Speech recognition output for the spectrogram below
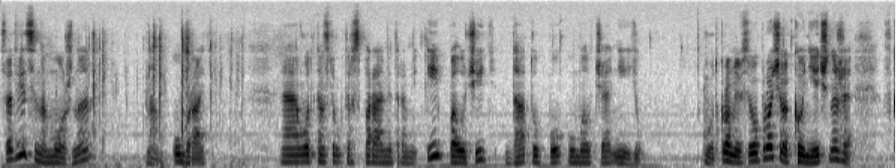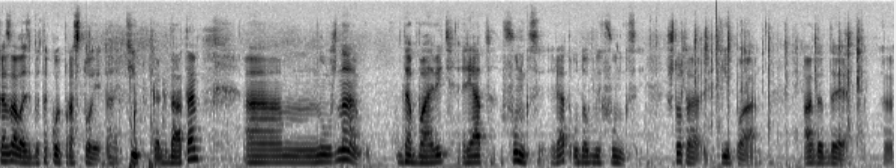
Соответственно, можно нам убрать э, вот конструктор с параметрами и получить дату по умолчанию. Вот, кроме всего прочего, конечно же, в, казалось бы, такой простой э, тип, как дата, э, нужно добавить ряд функций, ряд удобных функций. Что-то типа add э,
